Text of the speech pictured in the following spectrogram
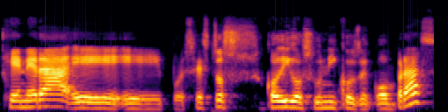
genera eh, pues estos códigos únicos de compras.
